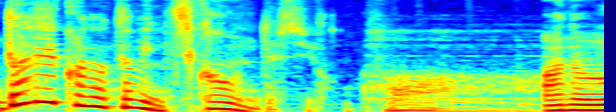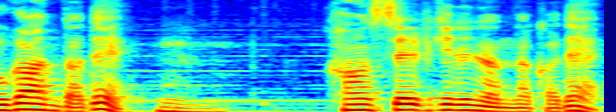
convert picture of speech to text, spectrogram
誰かのために使うんですよ。はあ。あのウガンダでうん反政府ゲリラの中で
